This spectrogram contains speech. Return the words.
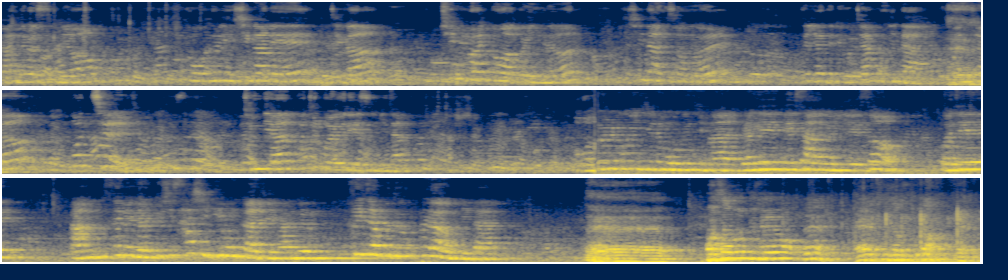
만들었으며 또 오늘 이 시간에 제가 취미로 활동하고 있는 신앙송을 들려드리고자 합니다. 먼저 꽃을 준비한 꽃을 보여드리겠습니다. 누구인지는 모르지만 명예 대상을 위해서 어제 밤 새벽 12시 42분까지 만든 프리저브드 플라워입니다. 네. 박수 한번 주세요. 네. 애쓰셨습니다. 네.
